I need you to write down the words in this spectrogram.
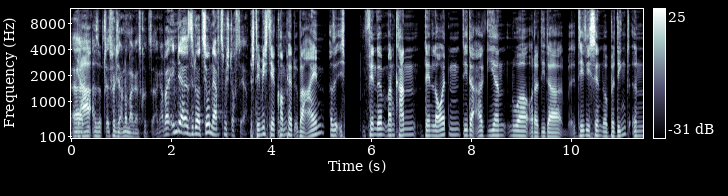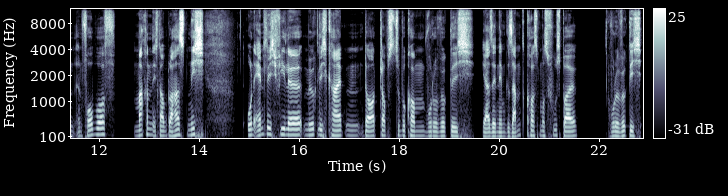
Äh, ja, also. Das wollte ich auch nochmal ganz kurz sagen. Aber in der Situation nervt es mich doch sehr. Stimme ich dir komplett mhm. überein. Also ich finde, man kann den Leuten, die da agieren, nur oder die da tätig sind, nur bedingt einen, einen Vorwurf machen. Ich glaube, du hast nicht unendlich viele Möglichkeiten, dort Jobs zu bekommen, wo du wirklich, ja, also in dem Gesamtkosmos Fußball, wo du wirklich,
